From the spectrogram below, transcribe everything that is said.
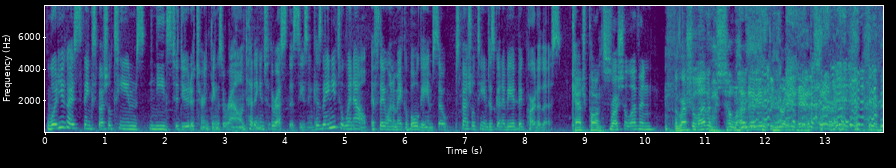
what do you guys think special teams needs to do to turn things around heading into the rest of the season? Because they need to win out if they want to make a bowl game. So special teams is going to be a big part of this. Catch punts. rush eleven. The rush eleven. Rush Eleven is the great answer.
